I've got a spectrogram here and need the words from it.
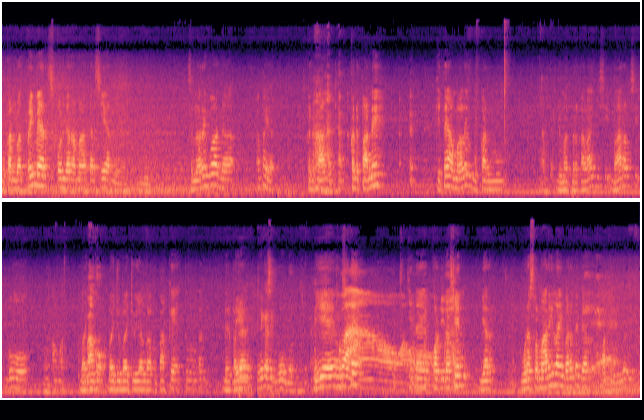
bukan buat primer, sekunder sama tersier gitu. Sebenarnya gua ada apa ya? Ke depan Ada. ke depannya kita amalnya bukan Jumat berkah lagi sih barang sih gue mau apa Bako. Baju baju baju yang nggak kepake tuh kan daripada Ini, ini kasih bubur. iya maksudnya Wow. kita koordinasiin biar nguras lemari lah ibaratnya biar Iya. kepake juga gitu.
